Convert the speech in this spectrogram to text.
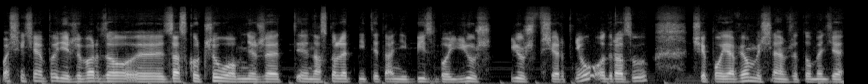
właśnie chciałem powiedzieć, że bardzo e, zaskoczyło mnie, że nastoletni Tytani Beast Boy już, już w sierpniu od razu się pojawią. Myślałem, że to będzie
